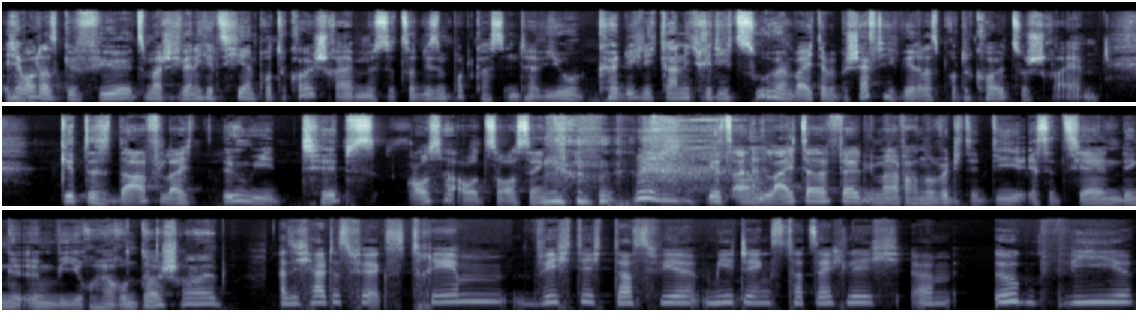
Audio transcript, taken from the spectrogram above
ich habe auch das Gefühl, zum Beispiel, wenn ich jetzt hier ein Protokoll schreiben müsste zu diesem Podcast-Interview, könnte ich nicht gar nicht richtig zuhören, weil ich damit beschäftigt wäre, das Protokoll zu schreiben. Gibt es da vielleicht irgendwie Tipps außer Outsourcing, die jetzt einem leichter fällt, wie man einfach nur wirklich die, die essentiellen Dinge irgendwie herunterschreibt? Also ich halte es für extrem wichtig, dass wir Meetings tatsächlich ähm, irgendwie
